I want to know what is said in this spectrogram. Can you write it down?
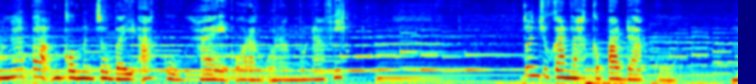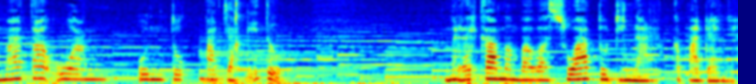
Mengapa engkau mencobai aku, hai orang-orang munafik? tunjukkanlah kepadaku mata uang untuk pajak itu. Mereka membawa suatu dinar kepadanya.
